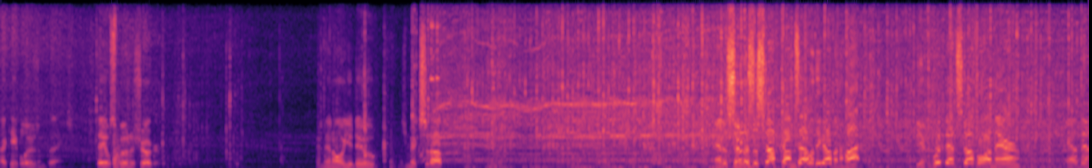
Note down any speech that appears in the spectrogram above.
I keep losing things. Tablespoon of sugar. And then all you do is mix it up. And as soon as the stuff comes out of the oven hot, you can put that stuff on there and then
